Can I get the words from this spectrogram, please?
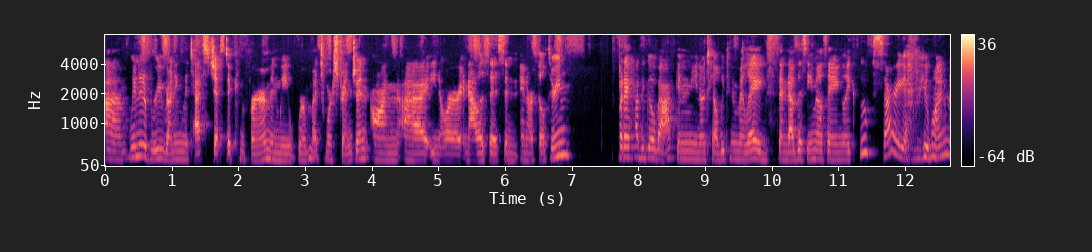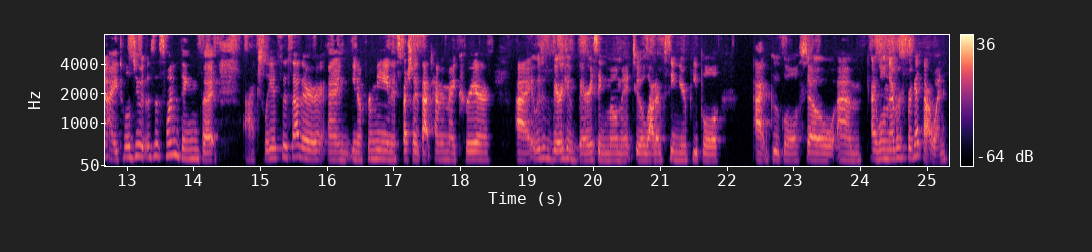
Um, we ended up rerunning the test just to confirm, and we were much more stringent on, uh, you know, our analysis and, and our filtering. But I had to go back and, you know, tail between my legs, send out this email saying like, "Oops, sorry, everyone. I told you it was this one thing, but actually it's this other." And you know, for me, and especially at that time in my career, uh, it was a very embarrassing moment to a lot of senior people at Google. So um, I will never forget that one.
